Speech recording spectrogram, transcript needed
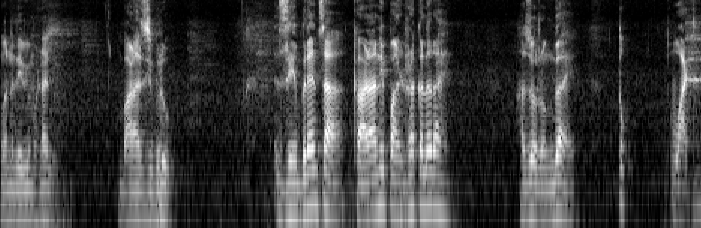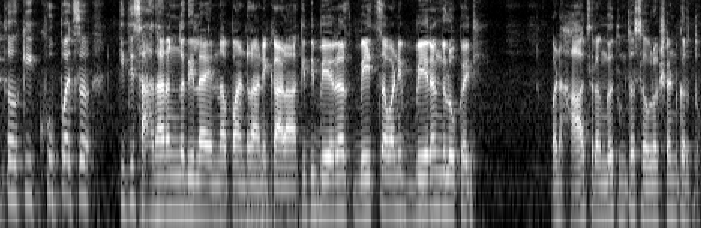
वनदेवी म्हणाली बाळा झिब्रू झेब्र्यांचा काळा आणि पांढरा कलर आहे. हा जो रंग आहे तो वाटतं की खूपच किती साधा रंग दिला आहे यांना पांढरा आणि काळा किती बेर बेचव आणि बेरंग लोक आहेत ही. पण हाच रंग तुमचं संरक्षण करतो.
